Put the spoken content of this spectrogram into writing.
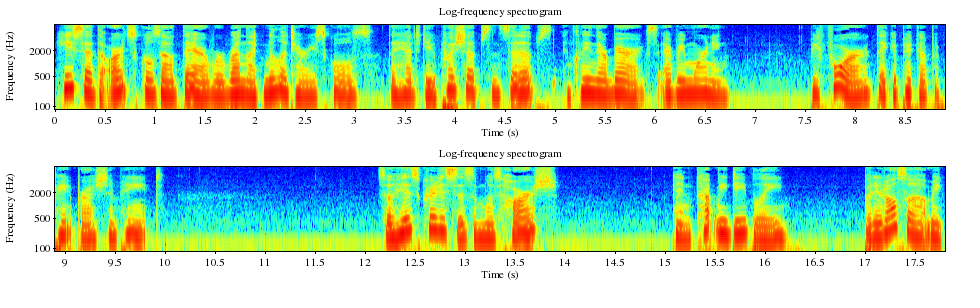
He said the art schools out there were run like military schools. They had to do push ups and sit ups and clean their barracks every morning before they could pick up a paintbrush and paint. So his criticism was harsh and cut me deeply, but it also helped me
